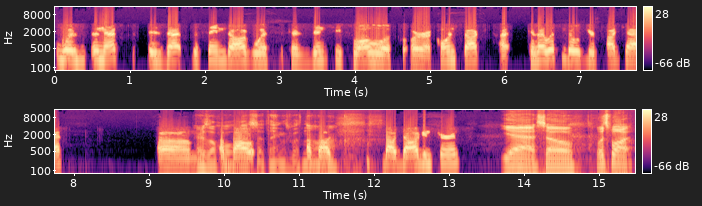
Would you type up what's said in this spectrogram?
was and that's is that the same dog with because didn't she swallow a or a corn stalk? Because I, I, listened to your podcast. Um, There's a whole about, list of things with Nala. about about dog insurance. Yeah. So let's walk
